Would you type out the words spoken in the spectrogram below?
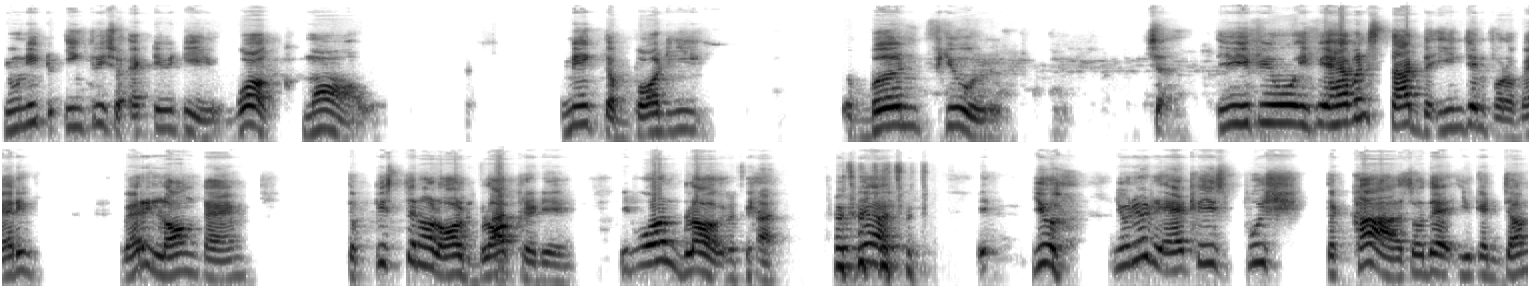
You need to increase your activity walk more. Make the body burn fuel. If you if you haven't start the engine for a very very long time the piston will all block already. It won't block. Yeah. you you need to at least push the car so that you can jump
